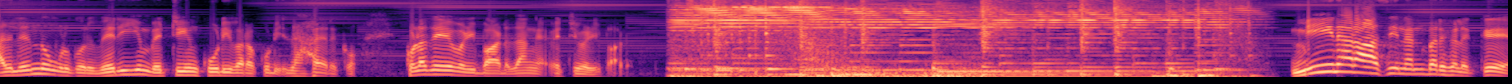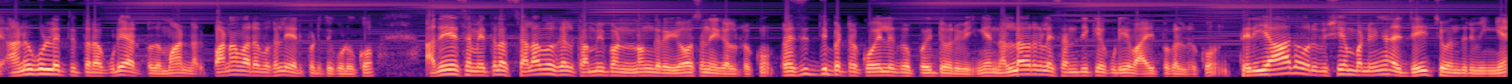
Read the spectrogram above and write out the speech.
அதுலேருந்து உங்களுக்கு ஒரு வெறியும் வெற்றியும் கூடி வரக்கூடியதாக இருக்கும். குலதெய்வ வழிபாடு தாங்க வெற்றி வழிபாடு. மீனராசி நண்பர்களுக்கு அனுகூலத்தை தரக்கூடிய அற்புதமான நாள். பண வரவுகள் ஏற்படுத்தி கொடுக்கும். அதே சமயத்தில் செலவுகள் கம்மி பண்ணணுங்கிற யோசனைகள் இருக்கும். பிரசித்தி பெற்ற கோயிலுக்கு போயிட்டு வருவீங்க. நல்லவர்களை சந்திக்கக்கூடிய வாய்ப்புகள் இருக்கும். தெரியாத ஒரு விஷயம் பண்ணுவீங்க அதை ஜெயிச்சு வந்துடுவீங்க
